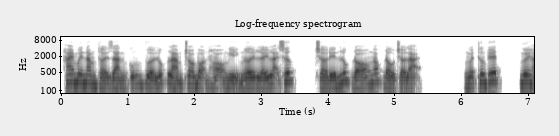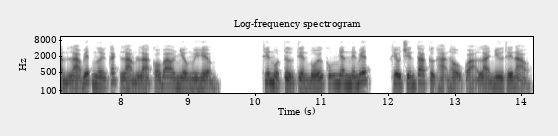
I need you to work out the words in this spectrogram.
20 năm thời gian cũng vừa lúc làm cho bọn họ nghỉ ngơi lấy lại sức, chờ đến lúc đó ngóc đầu trở lại. Nguyệt Thương Tuyết, ngươi hẳn là biết ngươi cách làm là có bao nhiêu nguy hiểm. Thiên một tử tiền bối cũng nhân nên biết, khiêu chiến ta cực hạn hậu quả là như thế nào.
